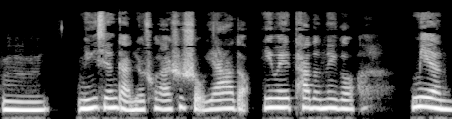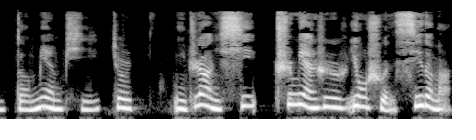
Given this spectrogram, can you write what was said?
嗯，明显感觉出来是手压的，因为它的那个面的面皮就是你知道你吸。吃面是用吮吸的嘛，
